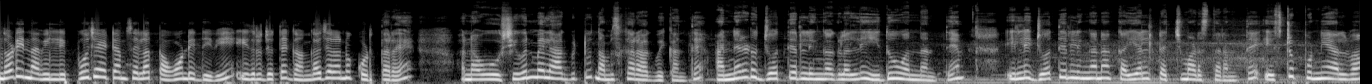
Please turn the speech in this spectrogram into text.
ನೋಡಿ, ನಾವಿಲ್ಲಿ ಪೂಜೆ ಐಟಮ್ಸ್ ಎಲ್ಲ ತೊಗೊಂಡಿದ್ದೀವಿ. ಇದ್ರ ಜೊತೆ ಗಂಗಾಜಲನೂ ಕೊಡ್ತಾರೆ. ನಾವು ಶಿವನ ಮೇಲೆ ಆಗಿಬಿಟ್ಟು ನಮಸ್ಕಾರ ಆಗಬೇಕಂತೆ. ಹನ್ನೆರಡು ಜ್ಯೋತಿರ್ಲಿಂಗಗಳಲ್ಲಿ ಇದು ಒಂದಂತೆ. ಇಲ್ಲಿ ಜ್ಯೋತಿರ್ಲಿಂಗನ ಕೈಯಲ್ಲಿ ಟಚ್ ಮಾಡಿಸ್ತಾರಂತೆ. ಎಷ್ಟು ಪುಣ್ಯ ಅಲ್ವಾ?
